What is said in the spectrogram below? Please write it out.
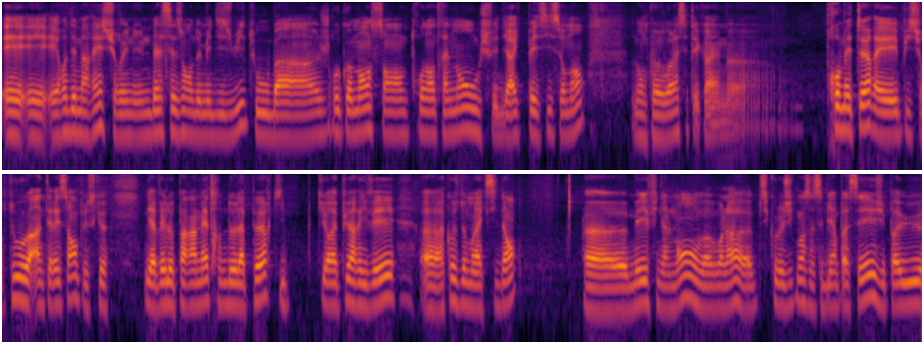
et, redémarrer sur une, belle saison en 2018 où ben, je recommence sans trop d'entraînement, où je fais direct P6 au Mans. Donc voilà, c'était quand même prometteur et, puis surtout intéressant puisqu'il y avait le paramètre de la peur qui qui aurait pu arriver euh, à cause de mon accident. Euh, mais finalement, voilà, euh, psychologiquement, ça s'est bien passé. J'ai pas eu,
